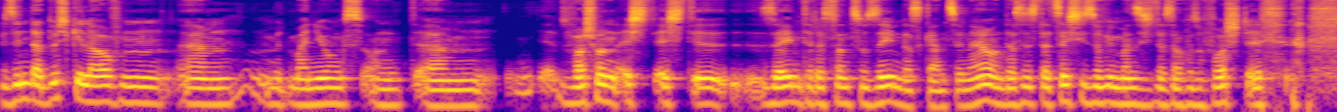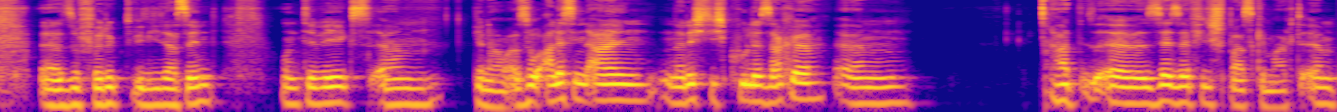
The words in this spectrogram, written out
wir sind da durchgelaufen ähm, mit meinen Jungs und ähm, es war schon echt, echt äh, sehr interessant zu sehen, das Ganze. Ne? Und das ist tatsächlich so, wie man sich das auch so vorstellt, äh, so verrückt, wie die da sind unterwegs. Ähm, genau, also alles in allem eine richtig coole Sache. Ähm, hat äh, sehr, sehr viel Spaß gemacht. Ähm,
